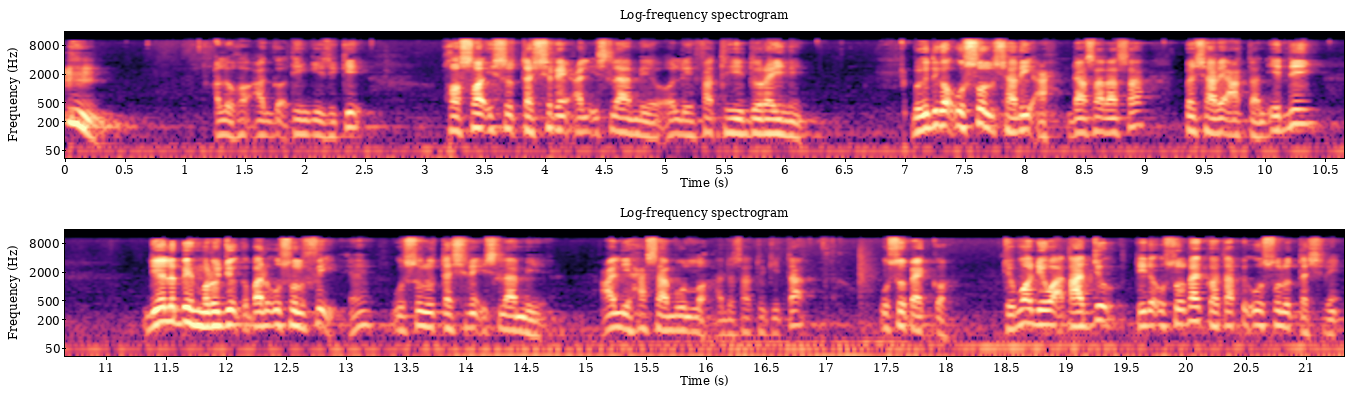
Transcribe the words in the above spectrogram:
Kalau agak tinggi sikit. Isu Tashri' Al-Islami oleh Fatih Duraini. Begitu juga usul syariah, dasar-dasar pensyariatan. Ini dia lebih merujuk kepada usul fi eh? usul tashri' islami Ali Hasabullah ada satu kitab usul fiqh cuma dia buat tajuk tidak usul fiqh tapi usul tashri'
